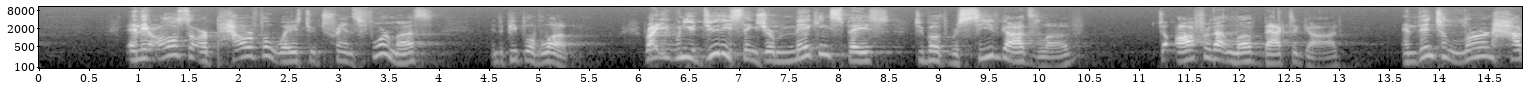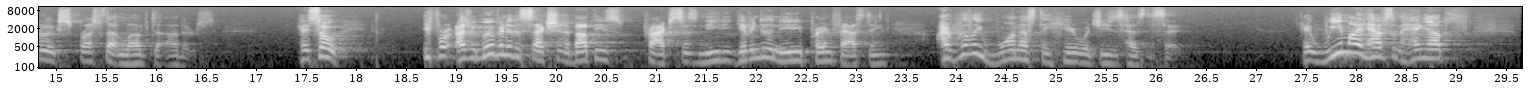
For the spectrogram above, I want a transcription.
And they also are powerful ways to transform us into people of love. Right? When you do these things, you're making space to both receive God's love, to offer that love back to God, and then to learn how to express that love to others. Okay, so if we're, as we move into the section about these practices, needy, giving to the needy, prayer and fasting, I really want us to hear what Jesus has to say. Okay, we might have some hangups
